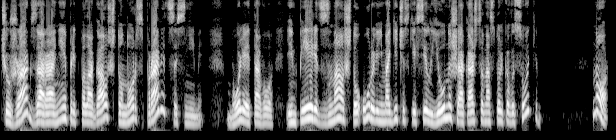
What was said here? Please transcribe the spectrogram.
Чужак заранее предполагал, что Нор справится с ними. Более того, имперец знал, что уровень магических сил юноши окажется настолько высоким. Нор,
